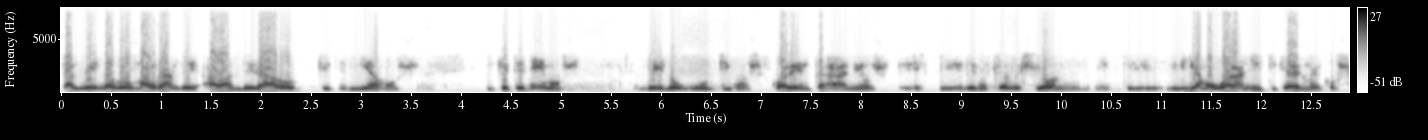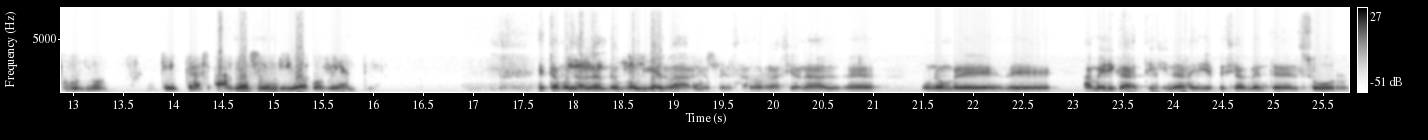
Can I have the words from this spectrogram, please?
tal vez los dos más grandes abanderados que teníamos y que tenemos de los últimos 40 años este, de nuestra región, este, diríamos guaranítica del Mercosur, ¿no? que tras, han trascendido a corriente. Estamos Eh, hablando con Miguel la Barrios, pensador nacional, ¿eh? un hombre de América Latina y especialmente del sur.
